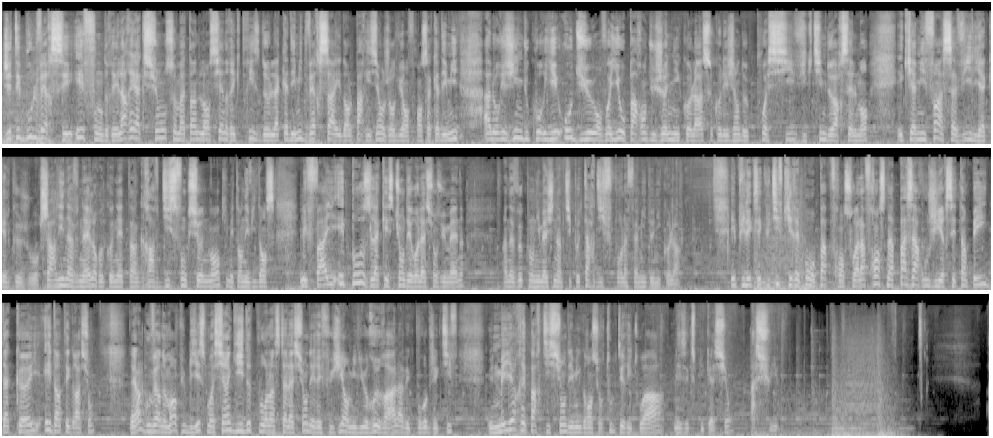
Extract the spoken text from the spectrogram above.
J'étais bouleversé, effondré. La réaction ce matin de l'ancienne rectrice de l'Académie de Versailles dans le Parisien aujourd'hui en France. Académie à l'origine du courrier odieux envoyé aux parents du jeune Nicolas, ce collégien de Poissy, victime de harcèlement et qui a mis fin à sa vie il y a quelques jours. Charline Avenel reconnaît un grave dysfonctionnement qui met en évidence les failles et pose la question des relations humaines. Un aveu que l'on imagine un petit peu tardif pour la famille de Nicolas. Et puis l'exécutif qui répond au pape François. La France n'a pas à rougir, c'est un pays d'accueil et d'intégration. D'ailleurs, le gouvernement a publié ce mois-ci un guide pour l'installation des réfugiés en milieu rural avec pour objectif une meilleure répartition des migrants sur tout le territoire. Les explications à suivre.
